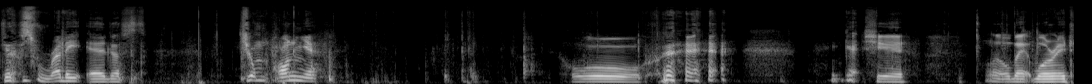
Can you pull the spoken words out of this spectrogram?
Just ready to just jump on you. Oh, it gets you a little bit worried.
